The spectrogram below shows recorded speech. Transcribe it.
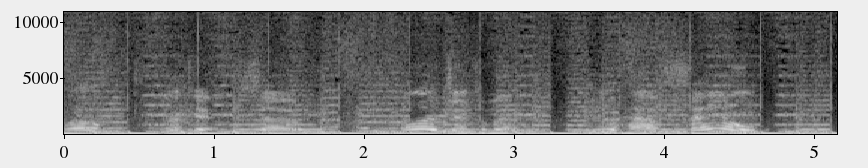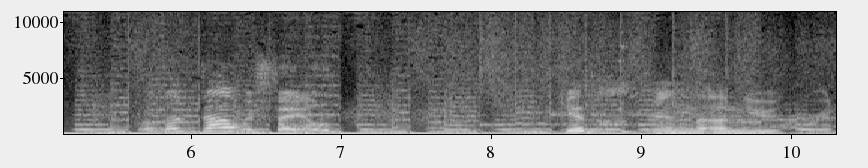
Well, okay, so. Hello, gentlemen. You have failed. Well, no doubt we failed. Get in the unused bridge.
